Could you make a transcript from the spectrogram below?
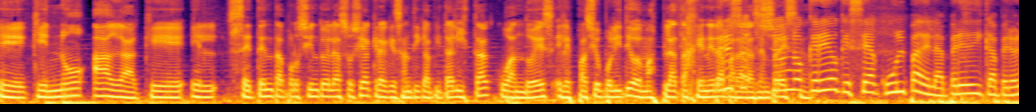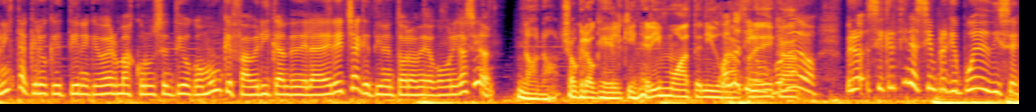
eh, que no haga que el 70% de la sociedad crea que es anticapitalista cuando es el espacio político que más plata genera Pero para eso las empresas. yo no creo que sea culpa de la prédica peronista, creo que tiene que ver más con un sentido común que fabrican desde la derecha que tienen todos los medios de comunicación. no, no, yo creo que el kirchnerismo ha tenido una ¿Cuándo tiene un prédica. boludo? Pero si Cristina siempre que puede dice,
